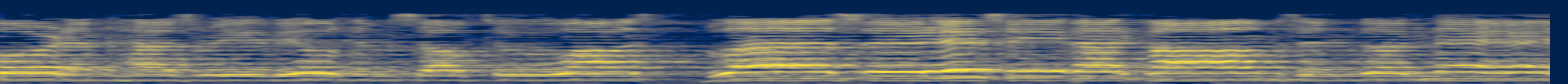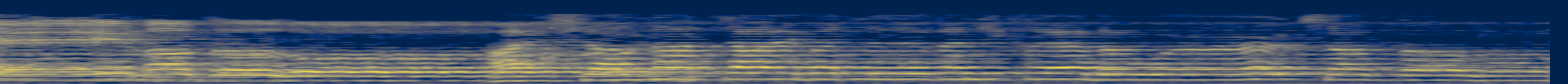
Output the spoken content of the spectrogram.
Lord and has revealed himself to us. Blessed is he that comes in the name of the Lord. I shall not die, but live and declare the works of the Lord.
